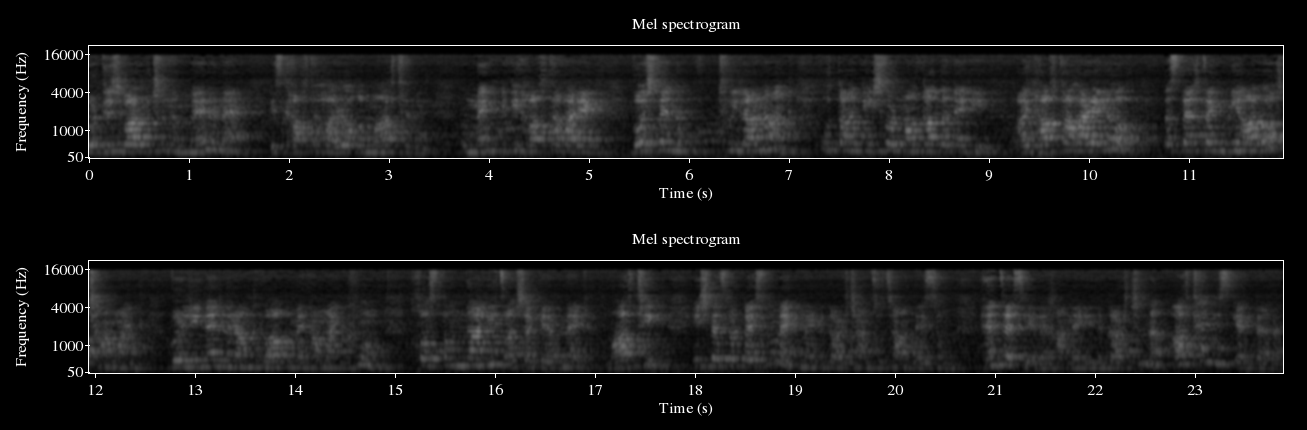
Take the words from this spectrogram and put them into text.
որ դժվարությունը մերն է, իսկ հաղթահարողը մարդն է, ու մենք պիտի հաղթահարենք, ոչ թե թույլանանք ու տանք ինչ-որ մանկատների, այլ հաղթահարելով ստեղծենք մի առողջ համայնք, որ լինեն նրանք վաղ մեր համայնքում, խոստումնալից աշակերտներ, մարդիկ, ինչպես որ տեսնում եք մեր նկարչան ցուցահանդեսում, հենց այս երեխաների նկարչությունը արդեն իսկ այնտեղ է։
